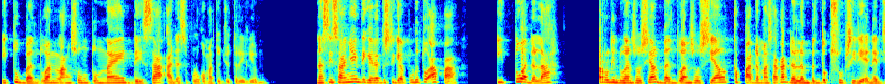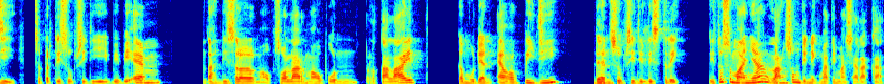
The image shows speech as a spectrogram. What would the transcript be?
itu bantuan langsung tunai desa ada 10,7 triliun. Nah sisanya yang 330 itu apa? Itu adalah perlindungan sosial, bantuan sosial kepada masyarakat dalam bentuk subsidi energi. Seperti subsidi BBM, entah diesel maupun solar maupun pertalite, kemudian LPG, dan subsidi listrik. Itu semuanya langsung dinikmati masyarakat.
